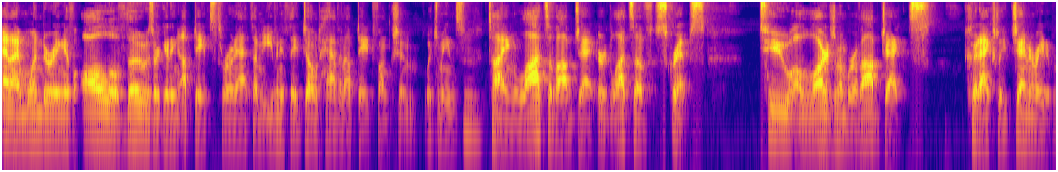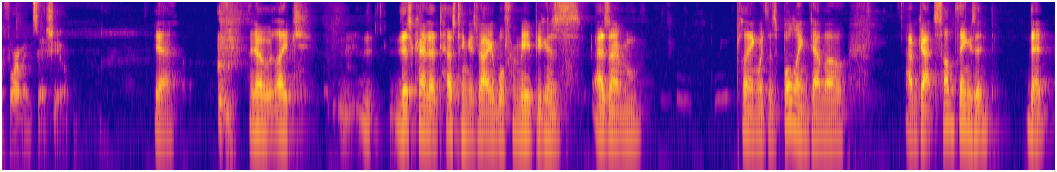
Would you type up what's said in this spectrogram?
And I'm wondering if all of those are getting updates thrown at them, even if they don't have an update function, which means Mm. tying lots of object or lots of scripts to a large number of objects could actually generate a performance issue. Yeah. I know, like, this kind of testing is valuable for me because as I'm playing with this bowling demo, I've got some things that that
